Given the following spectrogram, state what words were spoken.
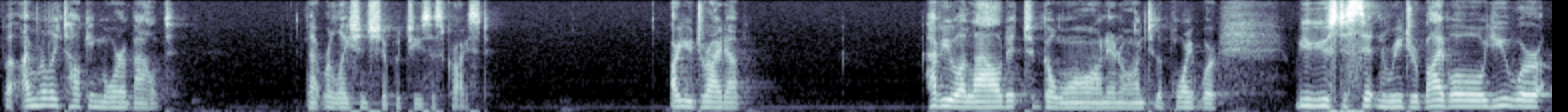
But I'm really talking more about that relationship with Jesus Christ. Are you dried up? Have you allowed it to go on and on to the point where you used to sit and read your Bible, you were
